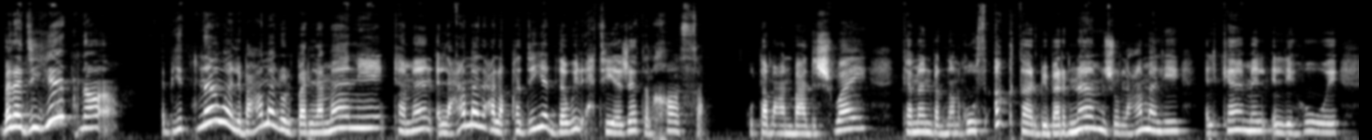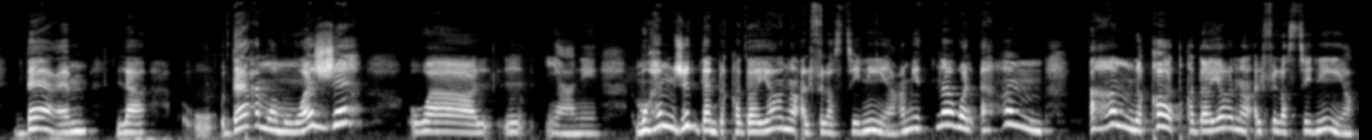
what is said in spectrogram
بلدياتنا بيتناول بعمله البرلماني كمان العمل على قضية ذوي الاحتياجات الخاصة. وطبعا بعد شوي كمان بدنا نغوص أكتر ببرنامجه العملي الكامل اللي هو داعم ل داعم وموجه ويعني مهم جدا بقضايانا الفلسطينية. عم يتناول أهم أهم نقاط قضايانا الفلسطينية.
